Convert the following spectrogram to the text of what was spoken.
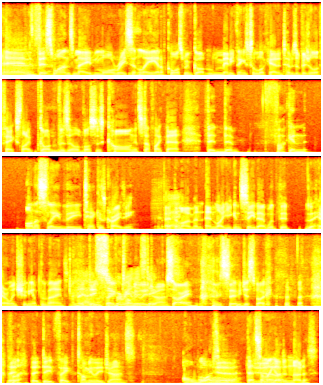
and this one's made more recently. And of course, we've got many things to look at in terms of visual effects, like Godzilla versus Kong and stuff like that. The the fucking honestly, the tech is crazy at the moment, and like you can see that with the the heroin shooting up the veins. And they Yeah, deep it's fake Tommy realistic. Lee Jones. Sorry, so who just spoke? They, they deep fake Tommy Lee Jones. Oh, what? Yeah. That's something know I didn't notice.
